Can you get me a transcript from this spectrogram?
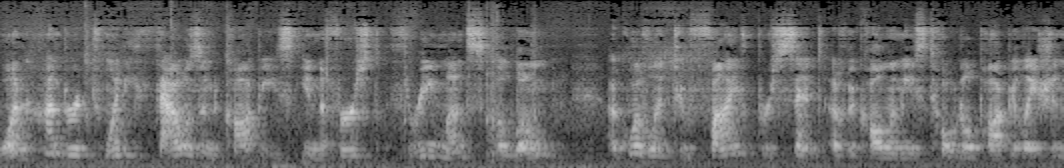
120,000 copies in the first three months alone, equivalent to 5% of the colony's total population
